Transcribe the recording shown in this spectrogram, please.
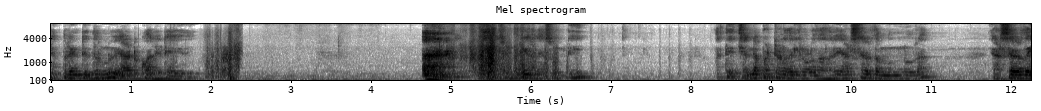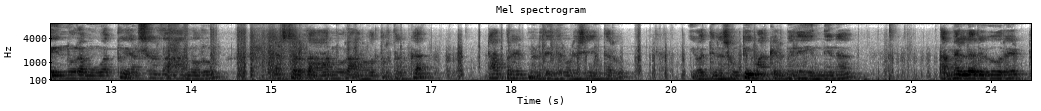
ಡಿಫ್ರೆಂಟ್ ಇದ್ರೂ ಎರಡು ಕ್ವಾಲಿಟಿ ಆಗಿದೆ. ಶುಂಠಿ ಹಳೆ ಶುಂಠಿ ಮತ್ತು ಚನ್ನಪಟ್ಟಣದಲ್ಲಿ ನೋಡೋದಾದರೆ ಎರಡು ಸಾವಿರದ ಮುನ್ನೂರ, ಎರಡು ಸಾವಿರದ ಇನ್ನೂರ ಮೂವತ್ತು, ಎರಡು ಸಾವಿರದ ಆರುನೂರು, ಎರಡು ಸಾವಿರದ ಆರುನೂರ ಅರವತ್ತರ ತನಕ ಟಾಪ್ ರೇಟ್ ನಡೆದಿದೆ ನೋಡಿ ಸ್ನೇಹಿತರು. ಇವತ್ತಿನ ಶುಂಠಿ ಮಾರ್ಕೆಟ್ ಮೇಲೆ ಇಂದಿನ ತಮ್ಮೆಲ್ಲರಿಗೂ ರೇಟ್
